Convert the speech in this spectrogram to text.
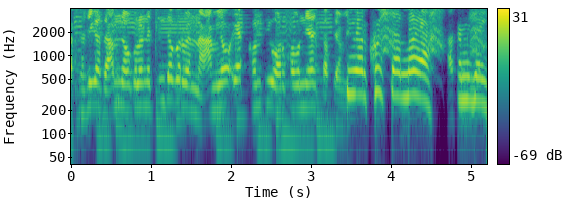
আচ্ছা ঠিক আছে আপনি ওগুলো নিয়ে চিন্তা করবেন না এখন তুই ওর খবর নিয়ে আসতেছি তুই ওর খোঁজটা লয়া আমি যাই।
